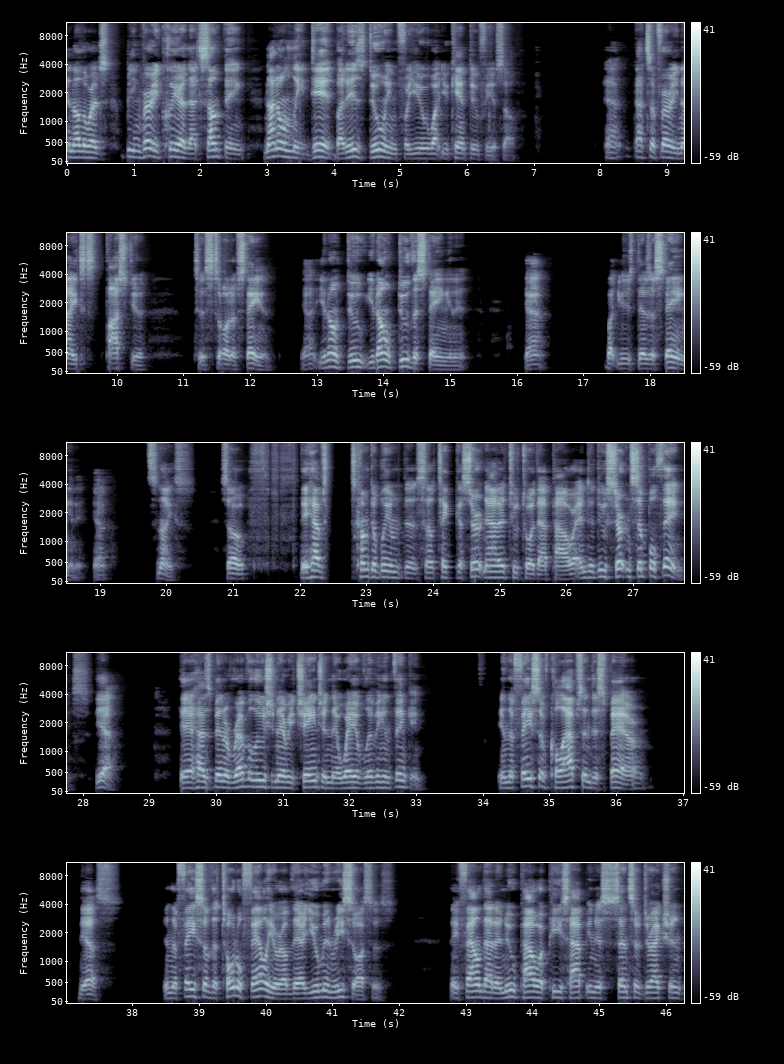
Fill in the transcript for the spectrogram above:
In other words, being very clear that something not only did, but is doing for you what you can't do for yourself. Yeah, that's a very nice posture to sort of stay in. Yeah, you don't do you don't do the staying in it. Yeah, but you there's a staying in it. Yeah, it's nice. So they have that so take a certain attitude toward that power and to do certain simple things. Yeah, there has been a revolutionary change in their way of living and thinking. In the face of collapse and despair, yes, in the face of the total failure of their human resources. They found that a new power, peace, happiness, sense of direction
